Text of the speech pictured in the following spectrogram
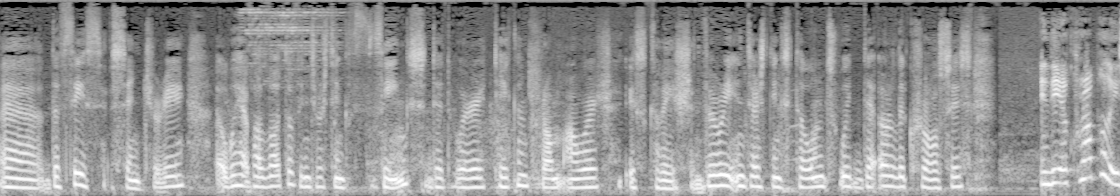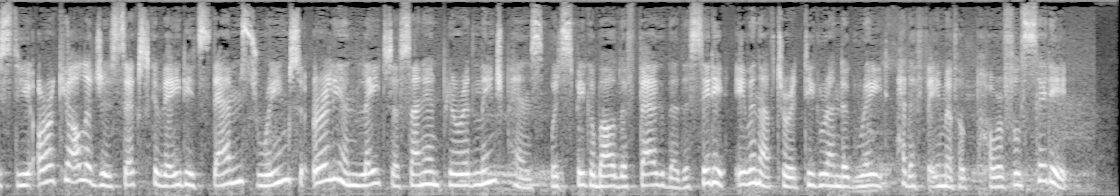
Uh, the 5th century. Uh, we have a lot of interesting things that were taken from our excavation. Very interesting stones with the early crosses. In the Acropolis, the archaeologists excavated stamps, rings, early and late Sasanian period linchpins, which speak about the fact that the city, even after Tigran the Great, had a fame of a powerful city.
